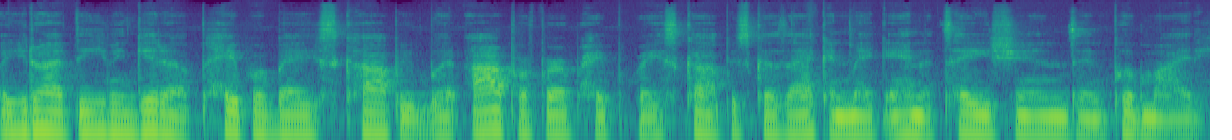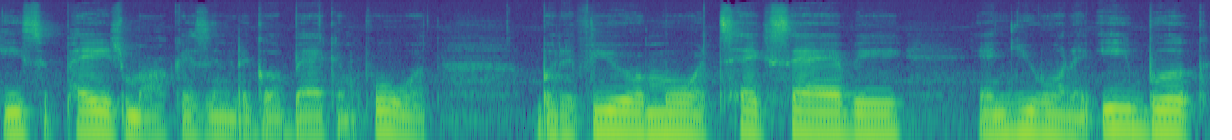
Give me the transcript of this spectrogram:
You don't have to even get a paper based copy, but I prefer paper based copies because I can make annotations and put my adhesive page markers in to go back and forth. But if you are more tech savvy and you want an ebook,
